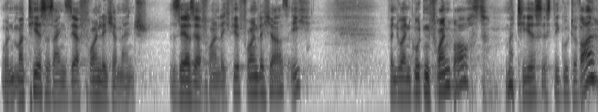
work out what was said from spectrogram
Und Matthias ist ein sehr freundlicher Mensch, sehr, sehr freundlich, viel freundlicher als ich. Wenn du einen guten Freund brauchst, Matthias ist die gute Wahl.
